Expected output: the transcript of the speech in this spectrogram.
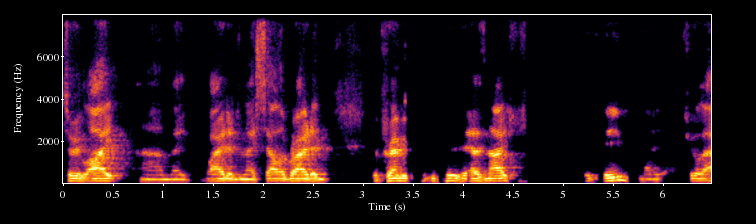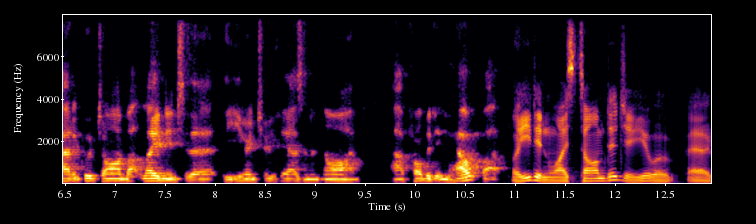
too late. Um, they waited and they celebrated the Premiership in 2008. Thing. I'm sure they had a good time, but leading into the, the year in 2009 uh, probably didn't help. But Well, you didn't waste time, did you? You were uh,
